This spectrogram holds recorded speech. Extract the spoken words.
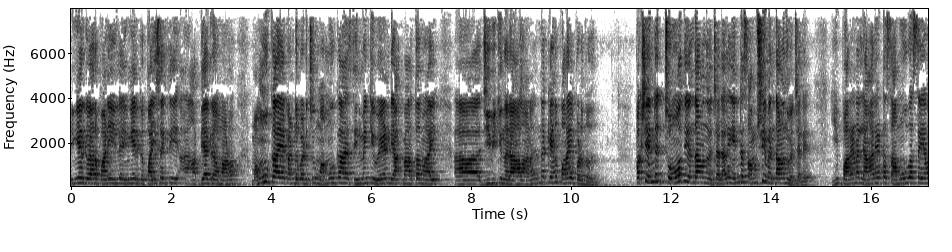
ഇങ്ങേർക്ക് വേറെ പണിയില്ല. ഇങ്ങേർക്ക് പൈസക്ക് അത്യാഗ്രഹമാണോ? മമ്മൂക്കായെ കണ്ടുപഠിച്ചു. മമ്മൂക്കായ സിനിമയ്ക്ക് വേണ്ടി ആത്മാർത്ഥമായി ജീവിക്കുന്ന ഒരാളാണ് എന്നൊക്കെയാണ് പറയപ്പെടുന്നത്. പക്ഷെ എന്റെ ചോദ്യം എന്താണെന്ന് വെച്ചാൽ അല്ലെങ്കിൽ എന്റെ സംശയം എന്താണെന്ന് വെച്ചാൽ ഈ പറയണ ലാലേട്ട സമൂഹ സേവ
